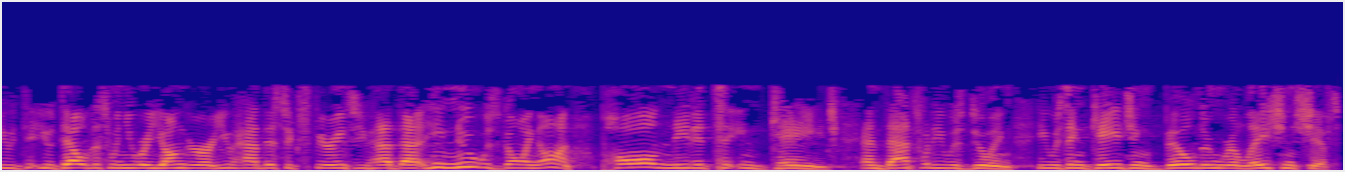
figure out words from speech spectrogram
you, you dealt with this when you were younger, or you had this experience, you had that. He knew what was going on. Paul needed to engage, and that's what he was doing. He was engaging, building relationships.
